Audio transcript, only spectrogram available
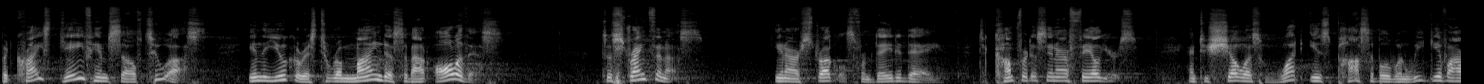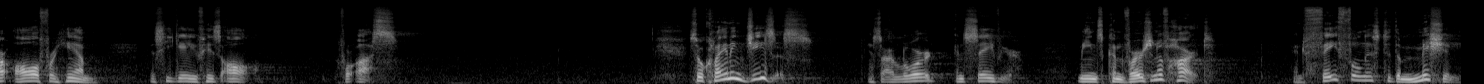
But Christ gave himself to us in the Eucharist to remind us about all of this, to strengthen us in our struggles from day to day, to comfort us in our failures, and to show us what is possible when we give our all for Him as He gave His all for us. So, claiming Jesus as our Lord and Savior means conversion of heart and faithfulness to the mission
